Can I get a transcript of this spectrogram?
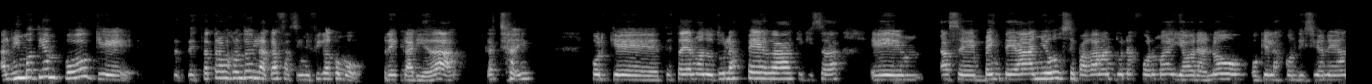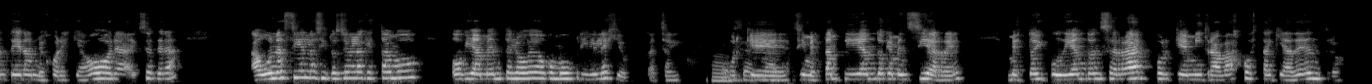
al mismo tiempo que te- estar trabajando en la casa significa como precariedad, ¿cachai? Porque te estás armando tú las pegas, que quizás eh, hace 20 años se pagaban de una forma y ahora no, o que las condiciones antes eran mejores que ahora, etc. Aún así, en la situación en la que estamos, obviamente lo veo como un privilegio, ¿cachai? Mm. Porque si me están pidiendo que me encierre, me estoy pudiendo encerrar porque mi trabajo está aquí adentro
